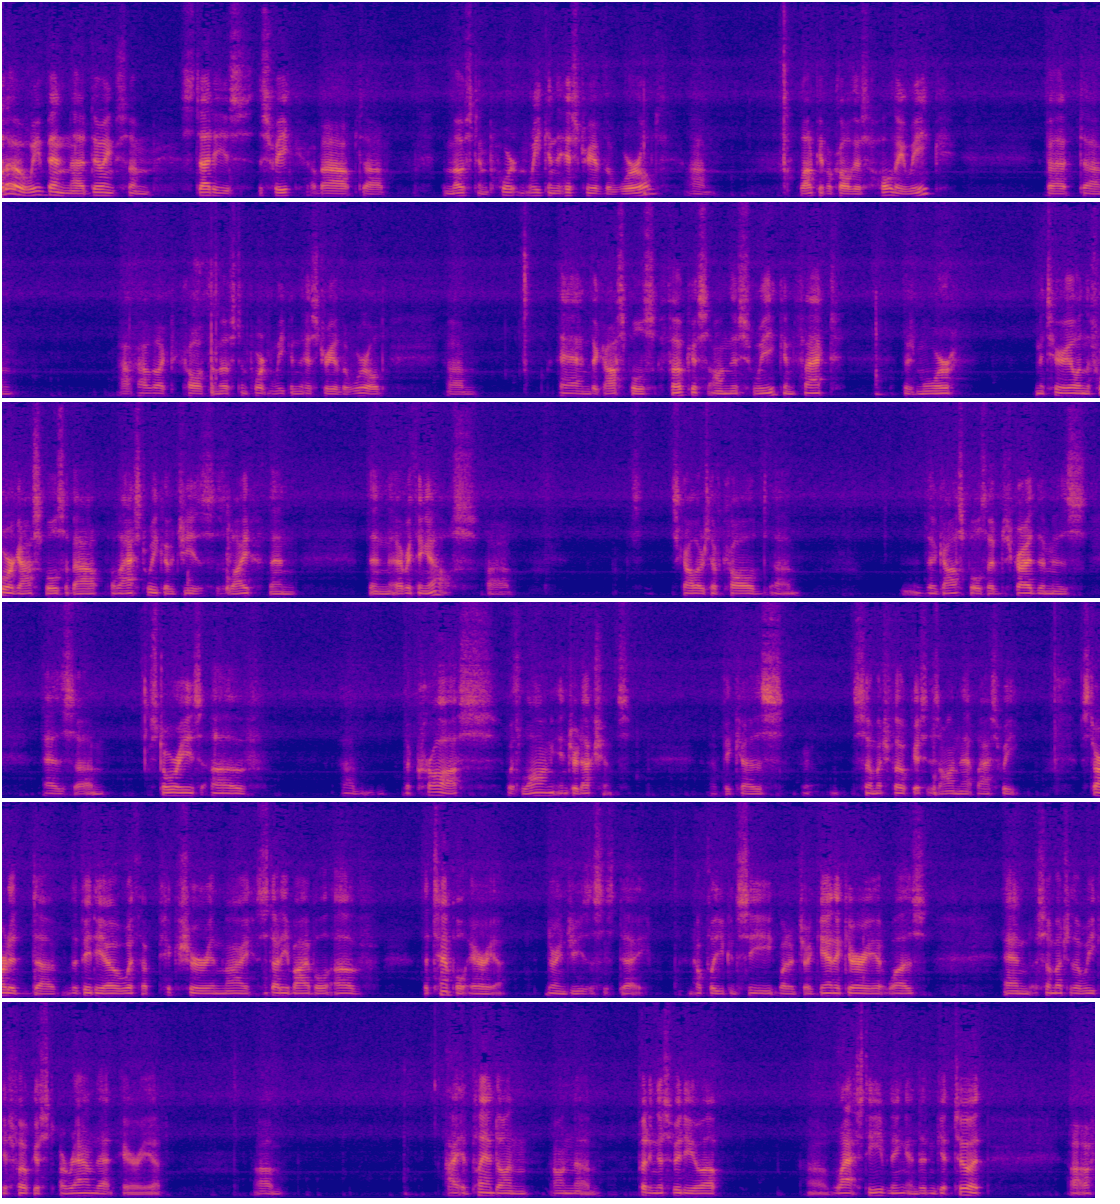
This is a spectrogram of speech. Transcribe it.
Hello, we've been uh, doing some studies this week about uh, the most important week in the history of the world. Um, a lot of people call this Holy Week, but um, I, I, like to call it the most important week in the history of the world. Um, and the Gospels focus on this week. In fact, there's more material in the four Gospels about the last week of Jesus' life than than everything else. Uh, scholars have called um, the Gospels have described them as as um, stories of um, the cross with long introductions, uh, because so much focus is on that last week started uh, the video with a picture in my study Bible of the temple area during Jesus' day. And hopefully you can see what a gigantic area it was. And so much of the week is focused around that area. Um, I had planned on on um, putting this video up uh, last evening and didn't get to it. Uh,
